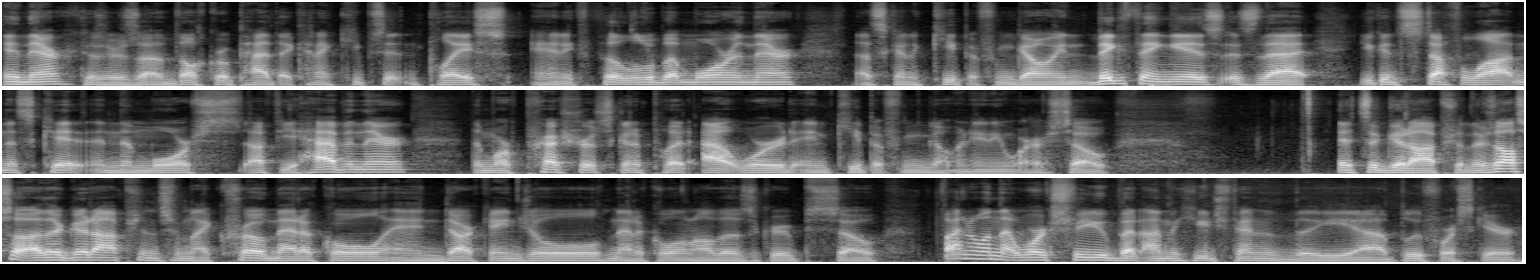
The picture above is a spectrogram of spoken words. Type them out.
in there because there's a Velcro pad that kind of keeps it in place. And if you put a little bit more in there, that's going to keep it from going. Big thing is, is that you can stuff a lot in this kit and the more stuff you have in there, the more pressure it's going to put outward and keep it from going anywhere. So it's a good option. There's also other good options from like Crow Medical and Dark Angel Medical and all those groups. So find one that works for you, but I'm a huge fan of the uh, Blue Force gear.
